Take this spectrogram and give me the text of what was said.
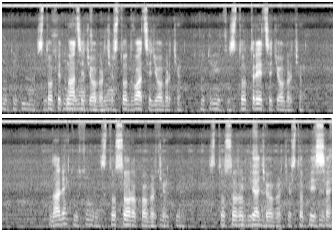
115, 115 обертів, 120 обертів, 130, 130 обертів. Далі 140, 140 обертів, 145, 145 обертів, 150,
